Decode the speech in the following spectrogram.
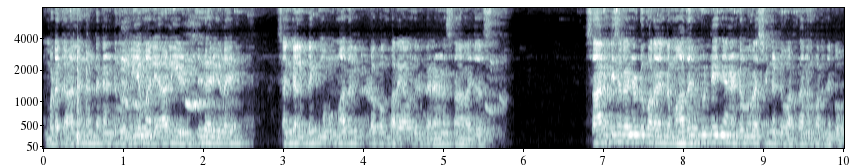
നമ്മുടെ കാലം കണ്ട രണ്ട് വലിയ മലയാളി എഴുത്തുകാരികളെ സങ്കല്പിക്കുമ്പോൾ മാധവിക്കുട്ടിയോടൊപ്പം പറയാവുന്ന ഒരു പേരാണ് സാറാ ജോസഫ്. സാറ ടീച്ചർ എന്നോട് പറഞ്ഞിട്ടുണ്ട് മാധവിക്കുട്ടിയെ ഞാൻ രണ്ടു മൂന്ന് പ്രാവശ്യം കണ്ട് വർത്തമാനം പറഞ്ഞപ്പോൾ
